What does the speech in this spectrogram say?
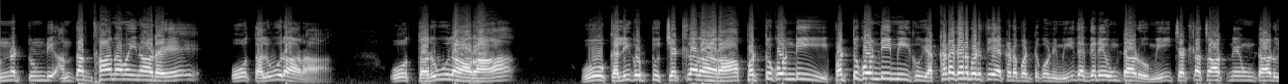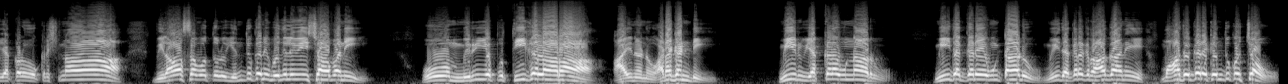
ఉన్నట్టుండి అంతర్ధానమైనాడే. ఓ తలువురారా ఓ తరువులారా ఓ కలిగొట్టు చెట్లరారా పట్టుకోండి పట్టుకోండి మీకు. ఎక్కడ కనబడితే ఎక్కడ పట్టుకోండి. మీ దగ్గరే ఉంటాడు మీ చెట్ల చాటునే ఉంటాడు ఎక్కడో. కృష్ణా విలాసవతులు ఎందుకని వదిలివేశావని? ఓ మిరియపు తీగలారా ఆయనను అడగండి. మీరు ఎక్కడ ఉన్నారు? మీ దగ్గరే ఉంటాడు. మీ దగ్గరకు రాగానే మా దగ్గరకు ఎందుకు వచ్చావు?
